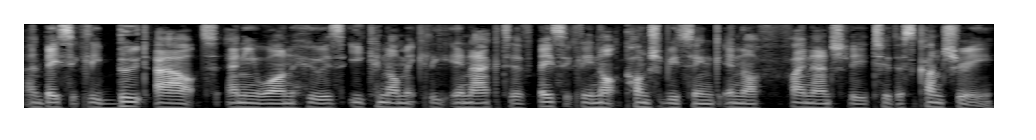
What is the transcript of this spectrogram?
and basically boot out anyone who is economically inactive, basically not contributing enough financially to this country.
